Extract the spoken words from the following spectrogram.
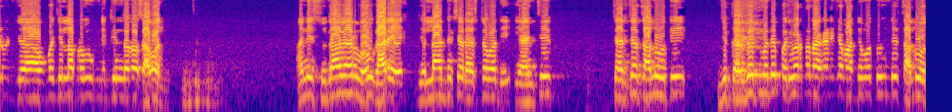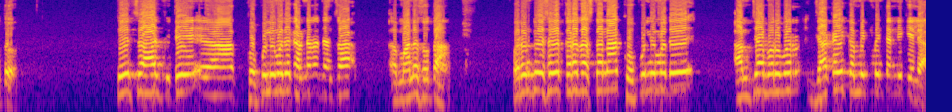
उपजिल्हा प्रमुख नितीनदादा सावंत आणि सुधाकर भाऊ घारे जिल्हाध्यक्ष राष्ट्रवादी यांची चर्चा चालू होती जी कर्जतमध्ये परिवर्तन आघाडीच्या माध्यमातून जे चालू होतं तेच आज तिथे खोपोलीमध्ये करण्याचा त्यांचा मानस होता. परंतु हे सगळं करत असताना खोपोलीमध्ये आमच्या बरोबर ज्या काही कमिटमेंट त्यांनी केल्या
